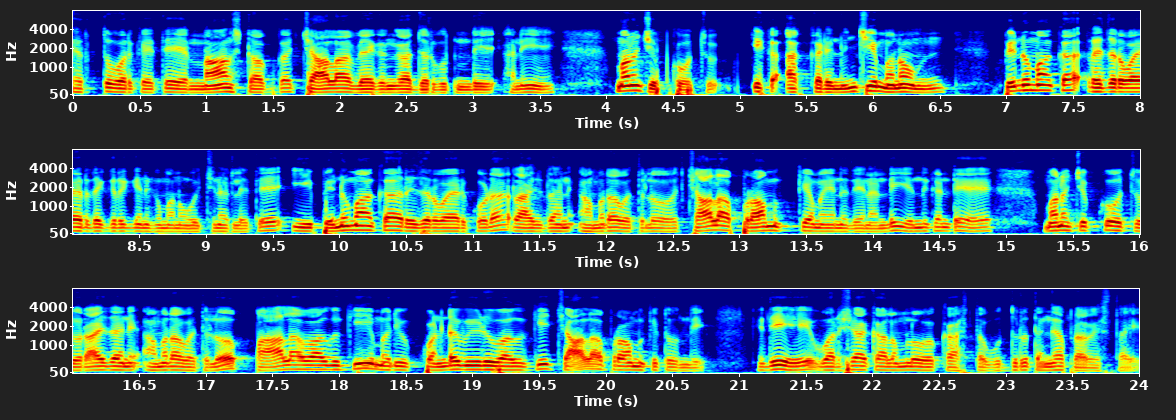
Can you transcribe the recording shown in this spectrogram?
ఎర్త్ వర్క్ అయితే నాన్ స్టాప్గా చాలా వేగంగా జరుగుతుంది అని మనం చెప్పుకోవచ్చు. ఇక అక్కడి నుంచి మనం పెనుమాక రిజర్వాయర్ దగ్గర కనుక మనం వచ్చినట్లయితే ఈ పెనుమాక రిజర్వాయర్ కూడా రాజధాని అమరావతిలో చాలా ప్రాముఖ్యమైనదేనండి. ఎందుకంటే మనం చెప్పుకోవచ్చు రాజధాని అమరావతిలో పాలవాగుకి మరియు కొండవీడు వాగుకి చాలా ప్రాముఖ్యత ఉంది. ఇది వర్షాకాలంలో కాస్త ఉధృతంగా ప్రవహిస్తాయి.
